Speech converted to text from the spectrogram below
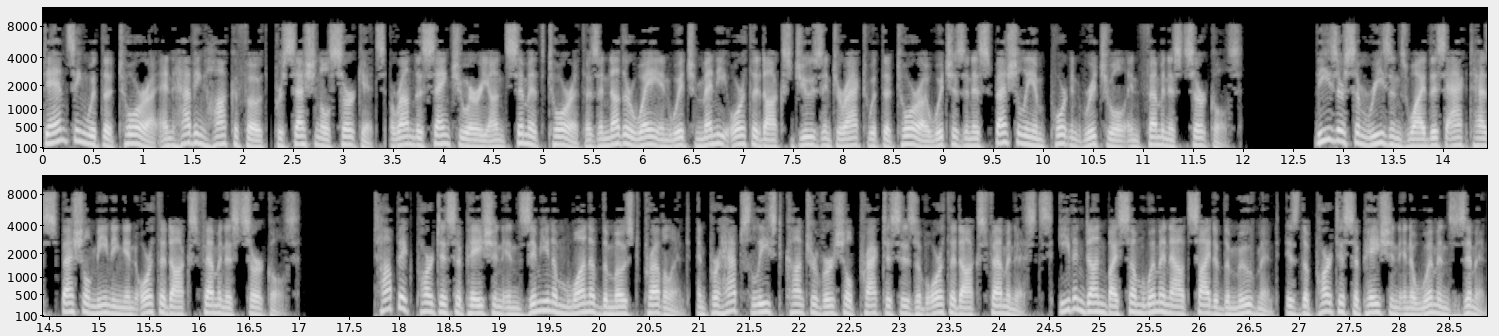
Dancing with the Torah and having hakafoth processional circuits around the sanctuary on Simchath Torah is another way in which many Orthodox Jews interact with the Torah which is an especially important ritual in feminist circles. These are some reasons why this act has special meaning in Orthodox feminist circles. Topic participation in Zimunim One of the most prevalent, and perhaps least controversial practices of Orthodox feminists, even done by some women outside of the movement, is the participation in a women's zimun.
